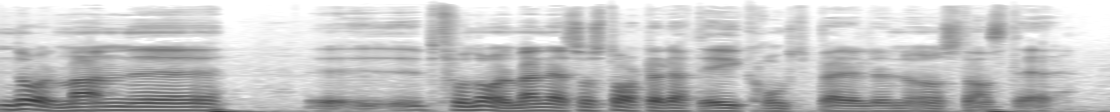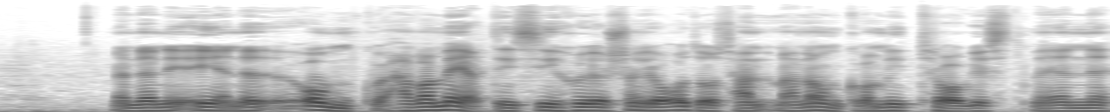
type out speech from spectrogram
norrman, eh, eh två norrmän som startade detta i Kongsberg eller någonstans där. Men den ene omkom, han var mätningsingenjör som jag då, så han, han omkom lite tragiskt med en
